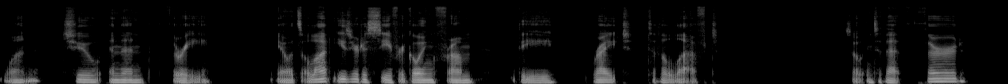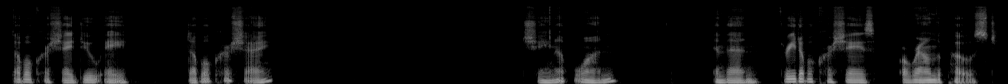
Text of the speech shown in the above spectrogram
one, two, and then three. You know, it's a lot easier to see if you're going from the right to the left. So into that third double crochet, do a double crochet, chain up one, and then three double crochets around the post.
